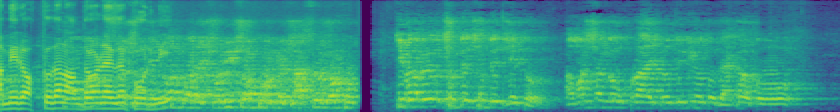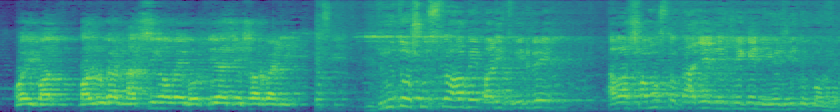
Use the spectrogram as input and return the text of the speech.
আমি রক্তদান আন্দোলনের একজন কর্মী। কীভাবে ছুটে ছুটে যেত? আমার সঙ্গেও প্রায় প্রতিনিয়ত দেখা হতো। ওই বালুরঘাট নার্সিং হোমে ভর্তি আছে সর্বাণী। দ্রুত সুস্থ হবে, বাড়ি ফিরবে, আবার সমস্ত কাজে নিজেকে নিয়োজিত করবে।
